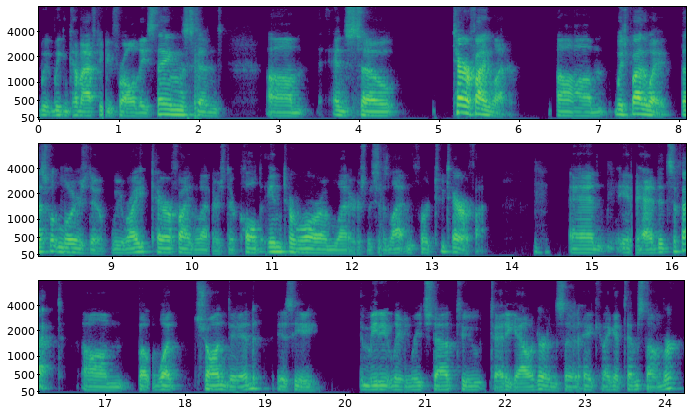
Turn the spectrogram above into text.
we, we can come after you for all these things, and um, and so terrifying letter. Um, which, by the way, that's what lawyers do. We write terrifying letters. They're called in terrorem letters, which is Latin for to terrify and it had its effect. Um, but what Sean did is he immediately reached out to to eddie Gallagher and said, "Hey, can I get Tim's number?"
